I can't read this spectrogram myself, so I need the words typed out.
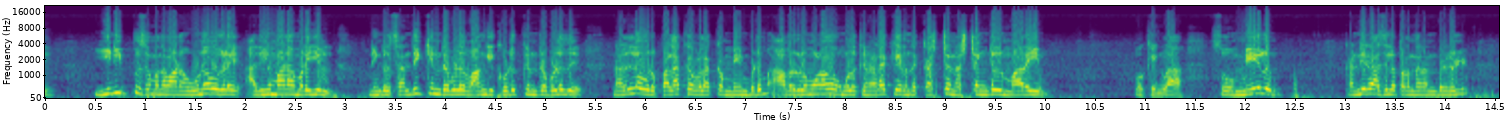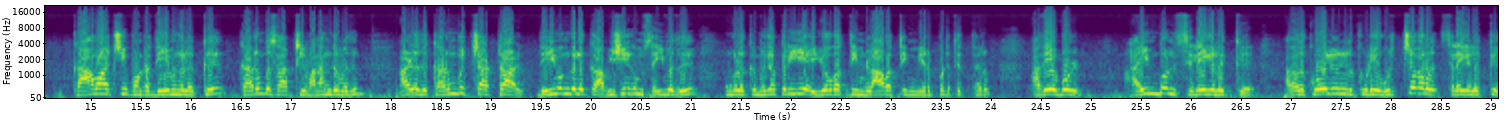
இனிப்பு சம்பந்தமான உணவுகளை அதிகமான முறையில் நீங்கள் சந்திக்கின்ற பொழுது வாங்கி கொடுக்கின்ற பொழுது நல்ல ஒரு பழக்க வழக்கம் மேம்படும். அவர்கள் மூலமாக உங்களுக்கு நடக்க இருந்த கஷ்ட நஷ்டங்கள் மறையும். ஓகேங்களா? ஸோ மேலும் கன்னிராசியில் பிறந்த நண்பர்கள் காமாட்சி போன்ற தெய்வங்களுக்கு கரும்பு சாற்றி வணங்குவது அல்லது கரும்பு சாற்றால் தெய்வங்களுக்கு அபிஷேகம் செய்வது உங்களுக்கு மிகப்பெரிய யோகத்தையும் லாபத்தையும் ஏற்படுத்தி தரும். அதேபோல் ஐம்பொன் சிலைகளுக்கு அதாவது கோயிலில் இருக்கக்கூடிய உற்சவர் சிலைகளுக்கு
